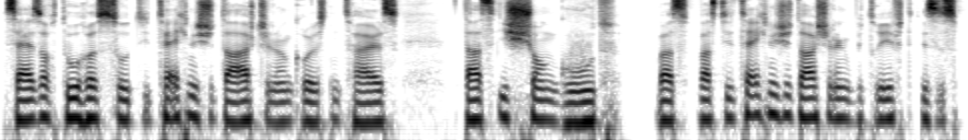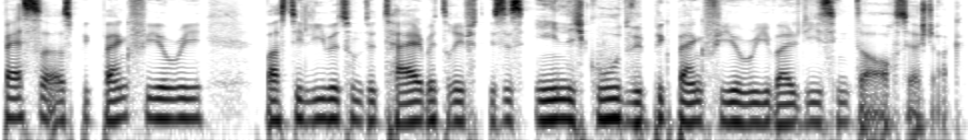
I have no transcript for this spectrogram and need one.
Sei es auch durchaus so die technische Darstellung größtenteils. Das ist schon gut was, was die technische Darstellung betrifft, ist es besser als Big Bang Theory. Was die Liebe zum Detail betrifft, ist es ähnlich gut wie Big Bang Theory, weil die sind da auch sehr stark.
